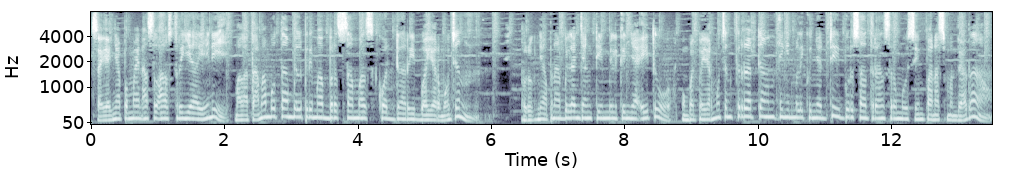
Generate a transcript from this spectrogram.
Sayangnya pemain asal Austria ini malah tak mampu tampil prima bersama skuad dari Bayern Munchen. Buruknya penampilan yang dimilikinya itu membuat Bayern Munchen kerat dan ingin melikunya di bursa transfer musim panas mendatang.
